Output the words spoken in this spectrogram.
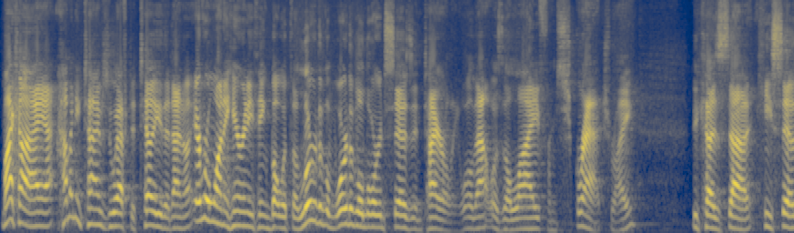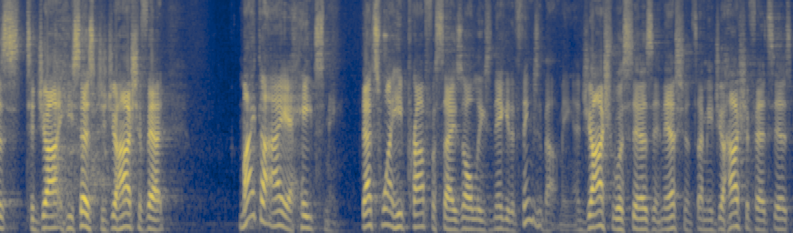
Micah, how many times do I have to tell you that I don't ever want to hear anything but what the word of the word of the Lord says entirely? Well, that was a lie from scratch, right? Because uh, he says to jo- he says to Jehoshaphat, Micaiah hates me. That's why he prophesies all these negative things about me. And Joshua says, in essence, I mean, Jehoshaphat says,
